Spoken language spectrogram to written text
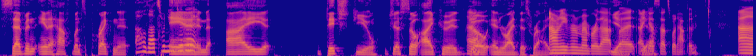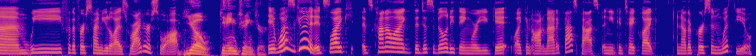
seven and a half months pregnant, Oh, that's when you did it. and I ditched you just so I could go and ride this ride. I don't even remember that, Yeah, but I yeah. guess that's what happened. Um, we for the first time utilized rider swap. Yo, game changer. It was good. It's like it's kind of like the disability thing where you get like an automatic fast pass and you can take like another person with you.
